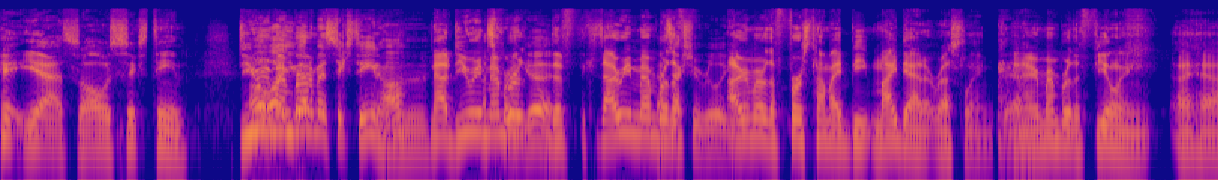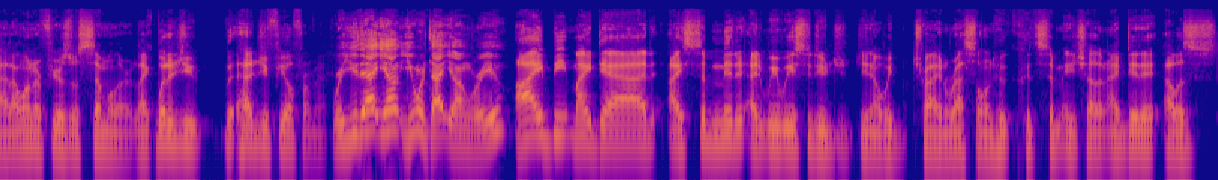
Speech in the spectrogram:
yeah, so I was 16. Do you oh, wow, remember? got him at sixteen, huh? Mm-hmm. now, do you remember pretty good. the? Because I remember That's the, actually really I remember the first time I beat my dad at wrestling, and I remember the feeling I had. I wonder if yours was similar. Like, what did you? How did you feel from it? Were you that young? You weren't that young, were you? I beat my dad. I submitted. I, we, we used to do, you know, we'd try and wrestle and who could submit each other. And I did it. I was,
